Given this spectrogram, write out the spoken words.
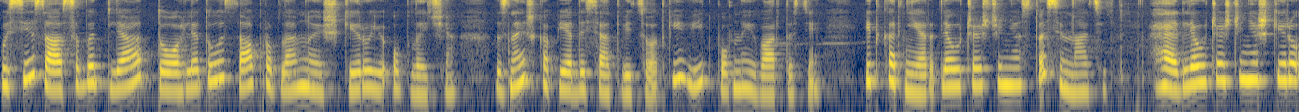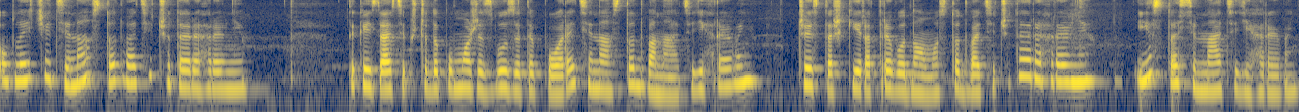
Усі засоби для догляду за проблемною шкірою обличчя. Знижка 50% від повної вартості. Від карнір для очищення 117 Гель для очищення шкіри обличчя ціна 124 гривні. Такий засіб, що допоможе звузити пори, ціна 112 гривень. Чиста шкіра 3 в 1 124 гривні і 117 гривень.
